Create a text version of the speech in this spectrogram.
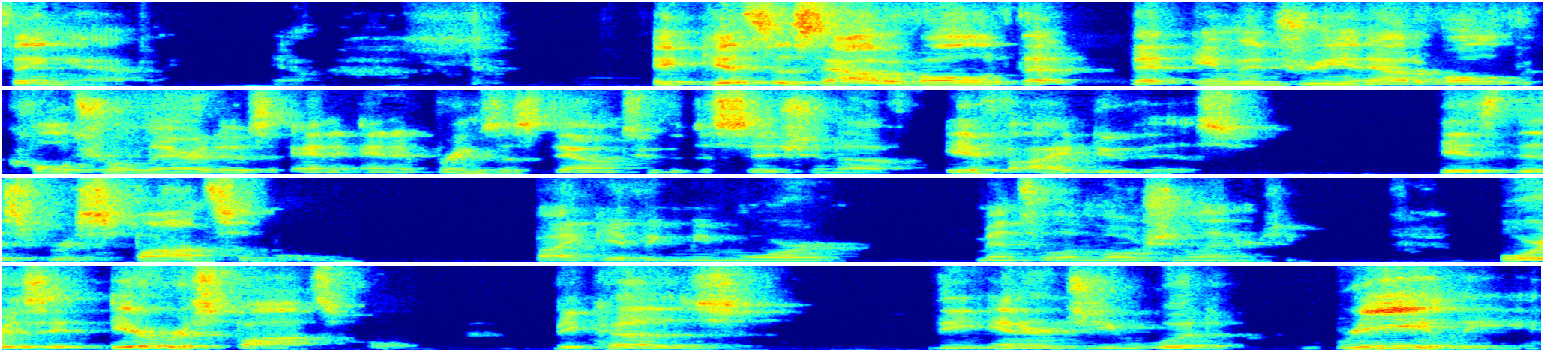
thing happening. It gets us out of all of that that imagery and out of all of the cultural narratives, and, and it brings us down to the decision of if I do this, is this responsible by giving me more mental emotional energy, or is it irresponsible because the energy would really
